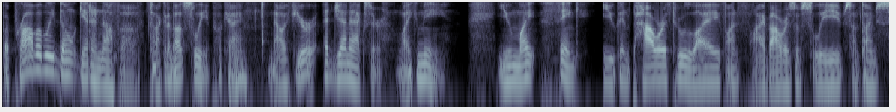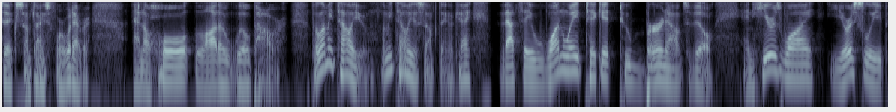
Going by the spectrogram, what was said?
but probably don't get enough of. Talking about sleep, okay? Now, if you're a Gen Xer like me, you might think you can power through life on five hours of sleep, sometimes six, sometimes four, whatever and a whole lot of willpower. But let me tell you, let me tell you something, okay? That's a one way ticket to Burnoutsville. And here's why your sleep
